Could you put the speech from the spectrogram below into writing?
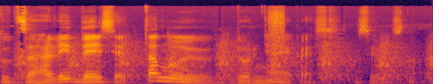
Тут взагалі 10. Та ну, дурня якась, звісно.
